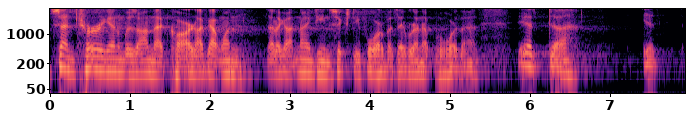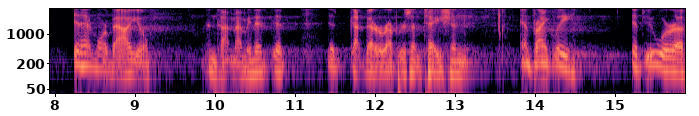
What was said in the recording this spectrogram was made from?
Centurion was on that card. I've got one that I got in 1964, but they were in it before that. It, uh, it, it had more value in time. I mean, it, it, it got better representation. And frankly, if you were a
